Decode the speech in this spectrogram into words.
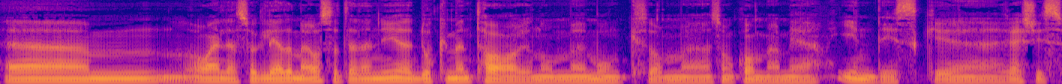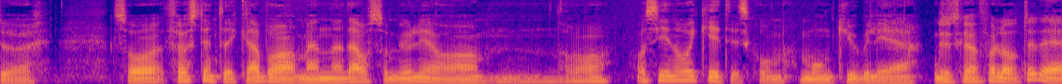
Um, og ellers så gleder jeg meg også til den nye dokumentaren om Munch som, eh, som kommer med indisk eh, regissør. Så førsteinntrykket er bra, men det er også mulig å, å, å si noe kritisk om Munch-jubileet. Du skal få lov til det,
